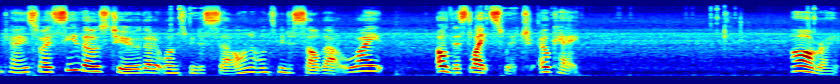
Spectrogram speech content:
okay, so I see those two that it wants me to sell, and it wants me to sell that light. Oh, this light switch. Okay. Alright.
